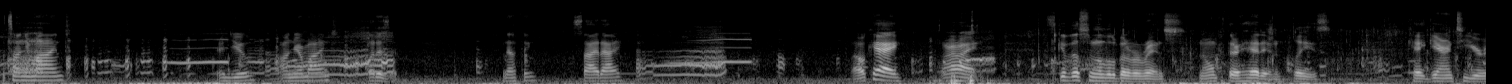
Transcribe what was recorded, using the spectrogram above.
What's on your mind? And you? On your mind? What is it? Nothing? Side eye? Okay. All right. Let's give this one a little bit of a rinse. No one put their head in, please. Can't guarantee your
